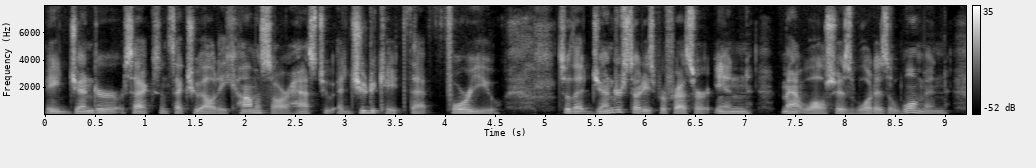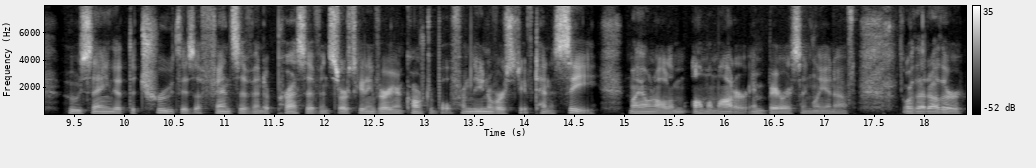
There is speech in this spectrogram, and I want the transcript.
a gender, sex, and sexuality commissar, has to adjudicate that for you. So, that gender studies professor in Matt Walsh's What is a Woman, who's saying that the truth is offensive and oppressive and starts getting very uncomfortable from the University of Tennessee, my own alma mater, embarrassingly enough. Or that other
